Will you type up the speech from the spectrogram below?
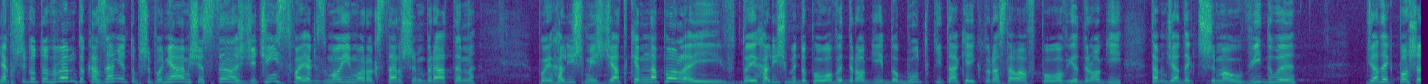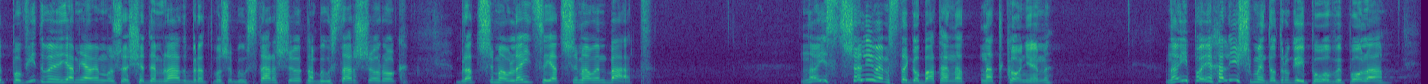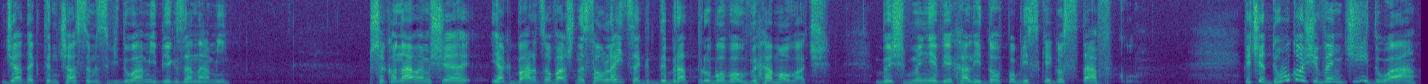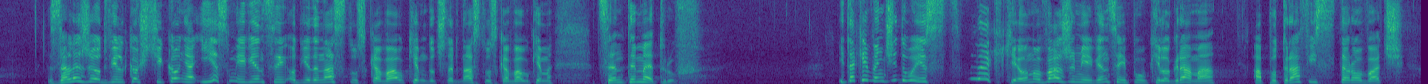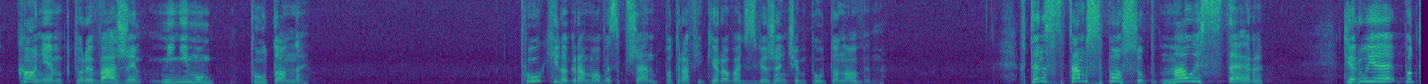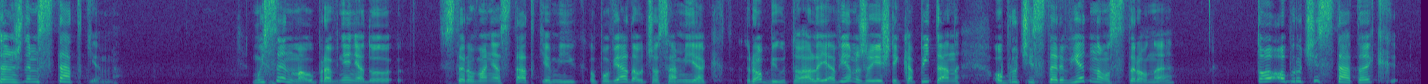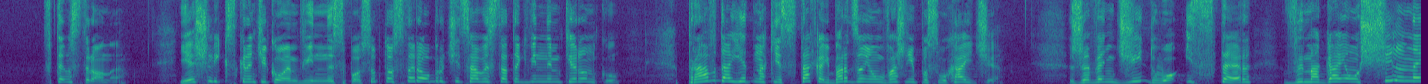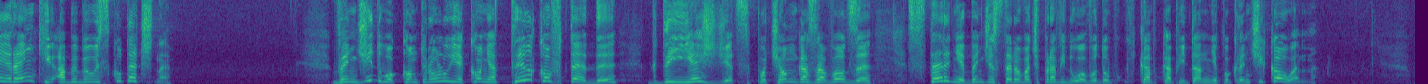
Jak przygotowywałem to kazanie, to przypomniała mi się scena z dzieciństwa, jak z moim o rok starszym bratem pojechaliśmy z dziadkiem na pole i dojechaliśmy do połowy drogi, do budki takiej, która stała w połowie drogi. Tam dziadek trzymał widły. Dziadek poszedł po widły, ja miałem może 7 lat, brat może był starszy, no był starszy o rok. Brat trzymał lejce, ja trzymałem bat. No i strzeliłem z tego bata nad, nad koniem. No i pojechaliśmy do drugiej połowy pola. Dziadek tymczasem z widłami biegł za nami. Przekonałem się, jak bardzo ważne są lejce, gdy brat próbował wyhamować, byśmy nie wjechali do pobliskiego stawku. Wiecie, długość wędzidła zależy od wielkości konia i jest mniej więcej od 11 z kawałkiem do 14 z kawałkiem centymetrów. I takie wędzidło jest lekkie, ono waży mniej więcej pół kilograma, a potrafi sterować koniem, który waży minimum pół tony. Półkilogramowy sprzęt potrafi kierować zwierzęciem półtonowym. W ten sam sposób mały ster kieruje potężnym statkiem. Mój syn ma uprawnienia do sterowania statkiem i opowiadał czasami, jak robił to, ale ja wiem, że jeśli kapitan obróci ster w jedną stronę, to obróci statek w tę stronę. Jeśli skręci kołem w inny sposób, to ster obróci cały statek w innym kierunku. Prawda jednak jest taka, i bardzo ją uważnie posłuchajcie, że wędzidło i ster wymagają silnej ręki, aby były skuteczne. Wędzidło kontroluje konia tylko wtedy, gdy jeździec pociąga za wodze. Ster nie będzie sterować prawidłowo, dopóki kapitan nie pokręci kołem.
